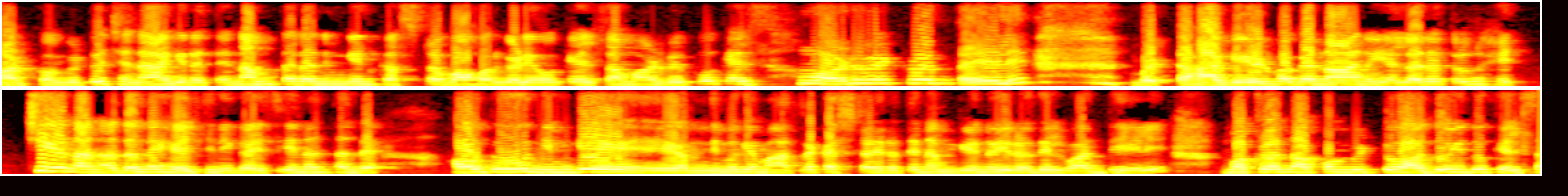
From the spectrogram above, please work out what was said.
ಮಾಡ್ಕೊಂಡ್ಬಿಟ್ಟು ಚೆನ್ನಾಗಿರುತ್ತೆ. ನಮ್ ತರ ನಿಮ್ಗೇನ್ ಕಷ್ಟವಾ? ಹೊರಗಡೆ ಹೋಗಿ ಕೆಲಸ ಮಾಡ್ಬೇಕು ಕೆಲಸ ಮಾಡ್ಬೇಕು ಅಂತ ಹೇಳಿ. ಬಟ್ ಹಾಗೆ ಹೇಳುವಾಗ ನಾನು ಎಲ್ಲರ ಹತ್ರನು ಹೆಚ್ಚಿಗೆ ನಾನು ಅದನ್ನೇ ಹೇಳ್ತೀನಿ ಗೈಸ್ ಏನಂತಂದ್ರೆ, ಹೌದು, ನಿಮ್ಗೆ, ನಿಮಗೆ ಮಾತ್ರ ಕಷ್ಟ ಇರುತ್ತೆ, ನಮ್ಗೇನು ಇರೋದಿಲ್ವಾ ಅಂತ ಹೇಳಿ. ಮಕ್ಕಳನ್ನ ಹಾಕೊಂಡ್ಬಿಟ್ಟು, ಅದು ಇದು ಕೆಲಸ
